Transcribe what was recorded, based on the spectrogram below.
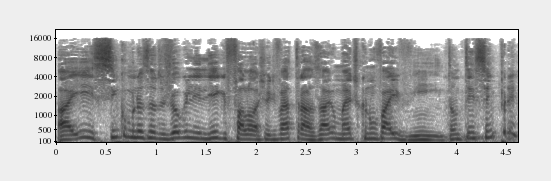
Aí, cinco minutos antes do jogo, ele liga e fala, ó, a gente vai atrasar e o médico não vai vir. Então tem sempre,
